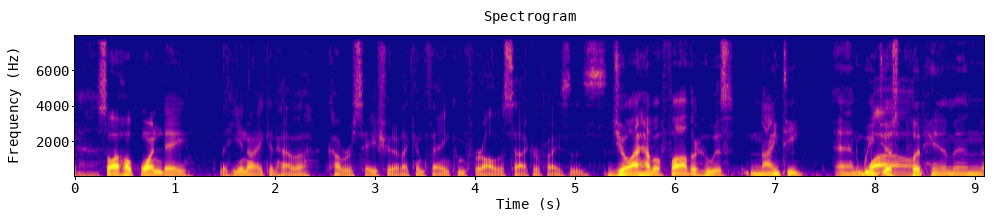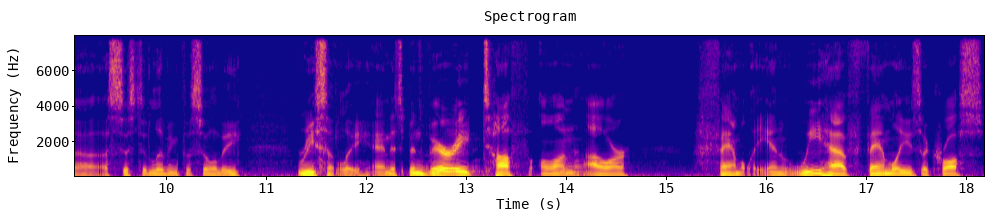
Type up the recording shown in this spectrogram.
Yeah. So I hope one day that he and I can have a conversation, and I can thank him for all the sacrifices. Joe, I have a father who is 90, and we wow. just put him in uh, assisted living facility recently, and it's been very tough on our family. And we have families across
